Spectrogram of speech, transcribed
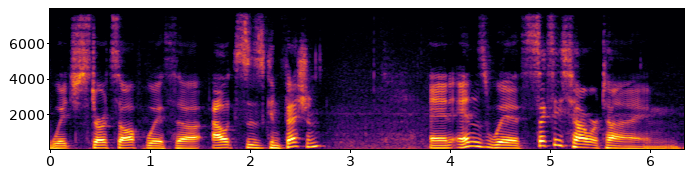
which starts off with uh, Alex's confession and ends with sexy shower time.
